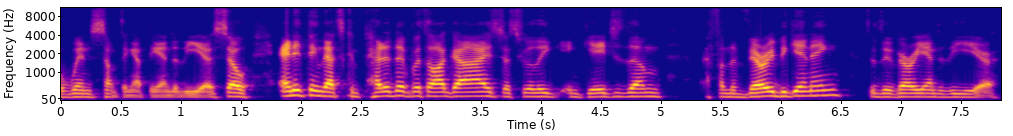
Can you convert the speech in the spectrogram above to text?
wins something at the end of the year. So anything that's competitive with our guys just really engages them from the very beginning through the very end of the year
